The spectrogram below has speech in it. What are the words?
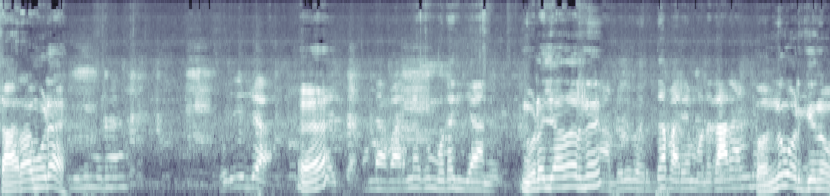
ഇല്ലാന്ന് മുടില്ലാന്ന് പറഞ്ഞ്? ഒന്ന് കൊടുക്കുന്നു.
